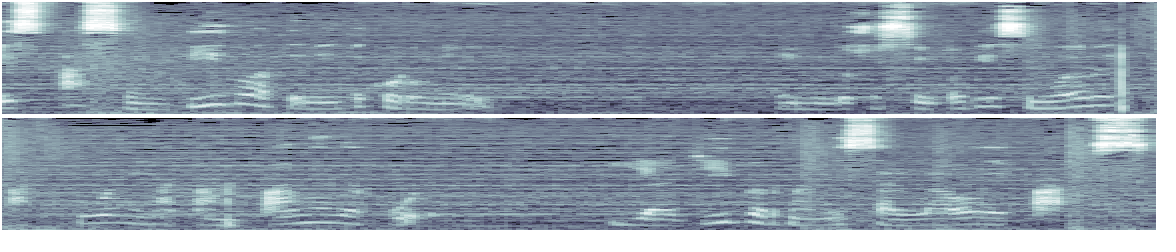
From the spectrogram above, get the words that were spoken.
es ascendido a teniente coronel. En 1819 actúa en la campaña de Apure y allí permanece al lado de Paz,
